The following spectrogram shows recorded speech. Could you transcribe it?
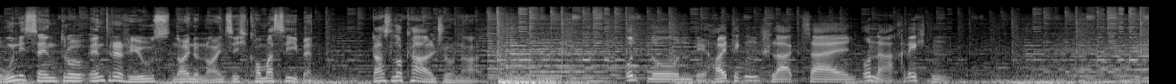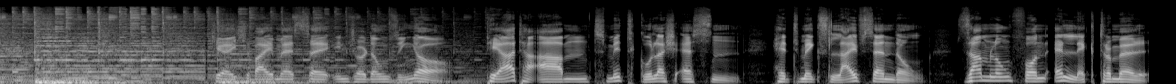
Unicentro Entre Rius 99,7. Das Lokaljournal. Und nun die heutigen Schlagzeilen und Nachrichten. Kirchweihmesse in Jordãozinho. Theaterabend mit Gulaschessen. Hitmix Live-Sendung. Sammlung von Elektromüll.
